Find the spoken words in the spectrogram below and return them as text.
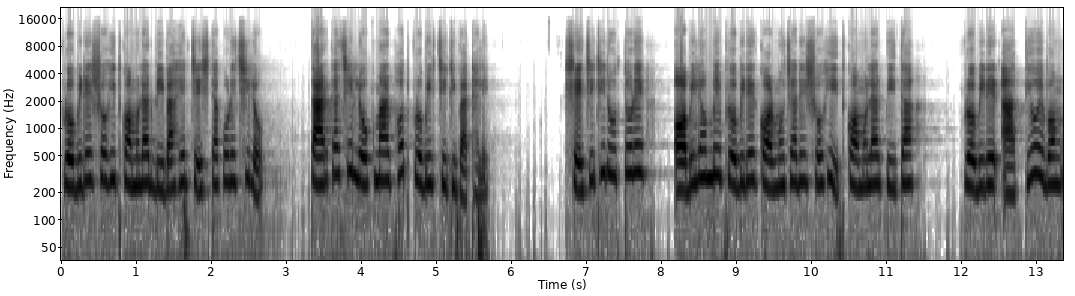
প্রবীরের সহিত কমলার বিবাহের চেষ্টা করেছিল, তার কাছে লোকমারফত প্রবীর চিঠি পাঠালে। সে চিঠির উত্তরে অবিলম্বে প্রবীরের কর্মচারীর সহিত কমলার পিতা, প্রবীরের আত্মীয় এবং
